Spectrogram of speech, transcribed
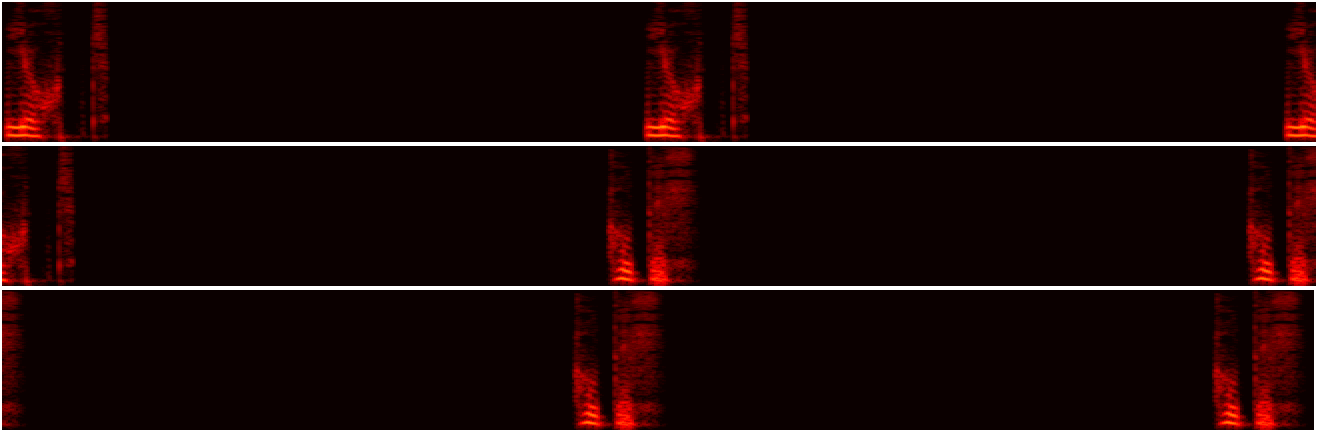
Ljótt. Ljótt. Ljótt. Hótel. Hótel. Hótel. Hótel.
